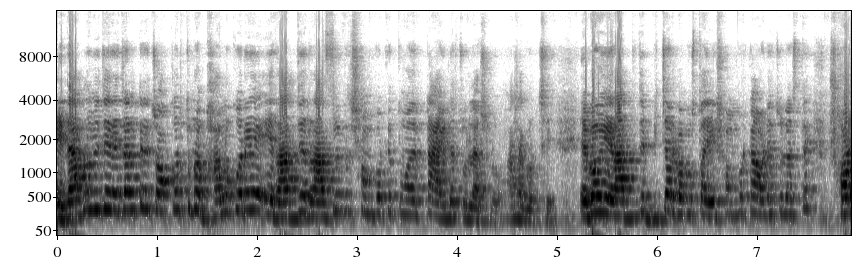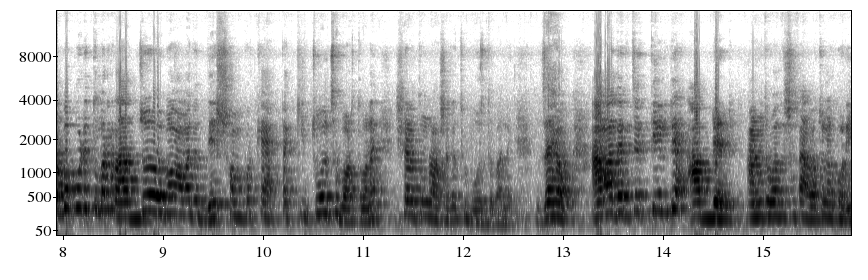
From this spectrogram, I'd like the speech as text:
এই ডাব্লিউবিজি রেজাল্টের চক্কর তোমরা ভালো করে এই রাজ্যের রাজনীতির সম্পর্কে তোমার একটা আইডিয়া চলে আসলো, আশা করছি। এবং এই রাজ্যের বিচার ব্যবস্থা, এই সম্পর্কে আইডিয়া চলে আসতে, সর্বোপরি তোমার রাজ্য এবং আমাদের দেশ সম্পর্কে একটা কি চলছে বর্তমানে, সেটা তোমরা আশা করছি বুঝতে পারলে। যাই হোক, আমাদের যে তিনটে আপডেট আমি তোমাদের সাথে আলোচনা করি।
